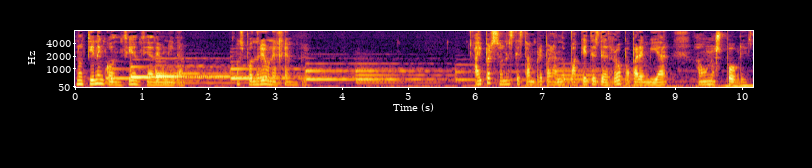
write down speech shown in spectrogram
no tienen conciencia de unidad. Os pondré un ejemplo. Hay personas que están preparando paquetes de ropa para enviar a unos pobres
